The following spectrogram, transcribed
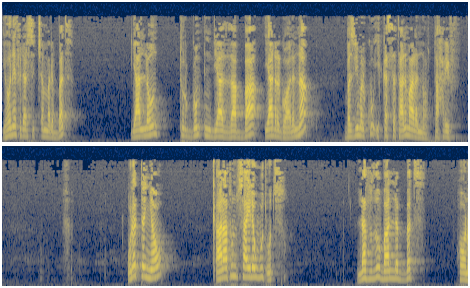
የሆነ ፊደል ሲጨመርበት ያለውን ትርጉም እንዲያዛባ ያደርገዋልና በዚህ መልኩ ይከሰታል ማለት ነው ታሕሪፍ። ሁለተኛው ቃላቱን ሳይለውጡት ለፍዙ ባለበት ሆኖ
